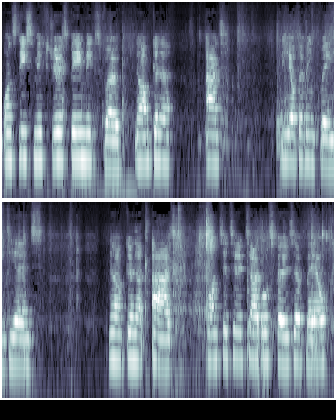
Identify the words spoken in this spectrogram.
Once this mixture has been mixed through, now I'm going to add the other ingredients. Now I'm going to add one to two tablespoons of milk.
